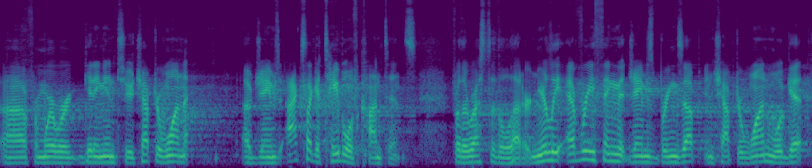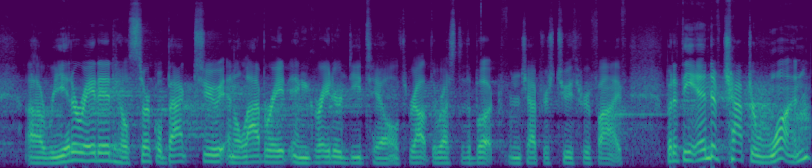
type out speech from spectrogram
uh, from where we're getting into, chapter one of James acts like a table of contents for the rest of the letter. Nearly everything that James brings up in chapter 1 will get uh, reiterated. He'll circle back to and elaborate in greater detail throughout the rest of the book from chapters 2 through 5. But at the end of chapter 1,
